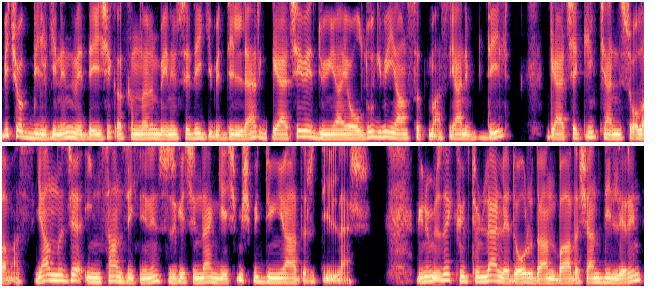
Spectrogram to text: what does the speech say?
Birçok bilginin ve değişik akımların benimsediği gibi diller gerçeği ve dünyayı olduğu gibi yansıtmaz. Yani dil gerçekliğin kendisi olamaz. Yalnızca insan zihninin süzgecinden geçmiş bir dünyadır diller. Günümüzde kültürlerle doğrudan bağdaşan dillerin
